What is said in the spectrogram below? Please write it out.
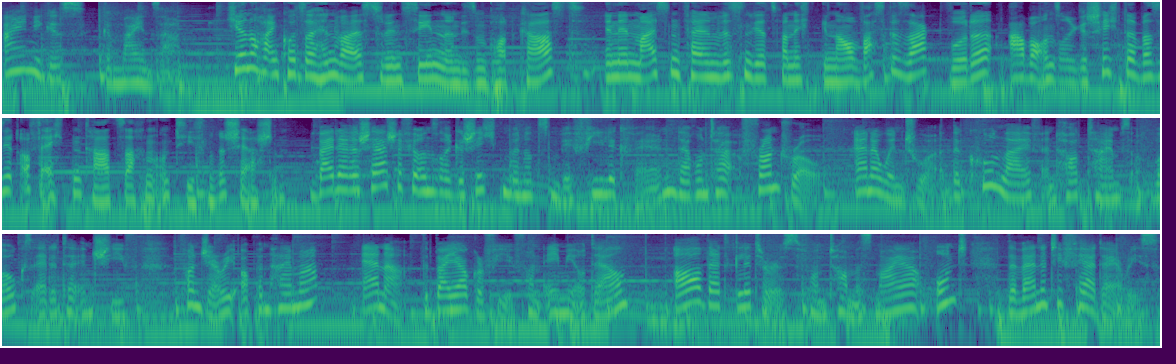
einiges gemeinsam. Hier noch ein kurzer Hinweis zu den Szenen in diesem Podcast. In den meisten Fällen wissen wir zwar nicht genau, was gesagt wurde, aber unsere Geschichte basiert auf echten Tatsachen und tiefen Recherchen. Bei der Recherche für unsere Geschichten benutzen wir viele Quellen, darunter Front Row, Anna Wintour, The Cool Life and Hot Times of Vogue's Editor-in-Chief von Jerry Oppenheimer, Anna, The Biography von Amy Odell, All That Glitters von Thomas Meyer und The Vanity Fair Diaries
